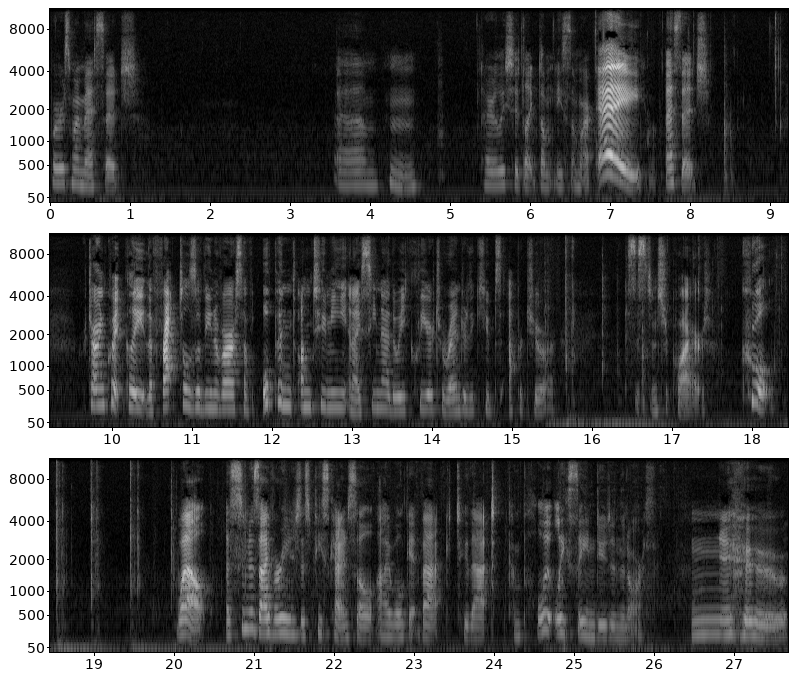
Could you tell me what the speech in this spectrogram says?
Where's my message? Um, hmm. I really should like dump these somewhere. Hey! Message. Return quickly. The fractals of the universe have opened unto me, and I see now the way clear to render the cube's aperture. Assistance required. Cool. Well, as soon as I've arranged this peace council, I will get back to that completely sane dude in the north. No.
